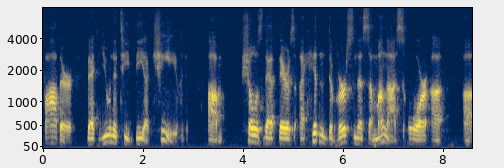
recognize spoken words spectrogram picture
Father that unity be achieved, um, shows that there's a hidden diverseness among us or a, a,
